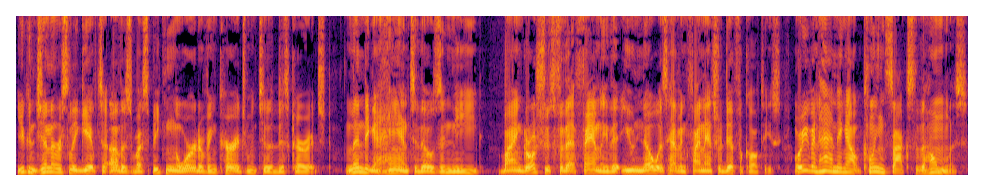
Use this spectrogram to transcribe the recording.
You can generously give to others by speaking a word of encouragement to the discouraged, lending a hand to those in need, buying groceries for that family that you know is having financial difficulties, or even handing out clean socks to the homeless.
